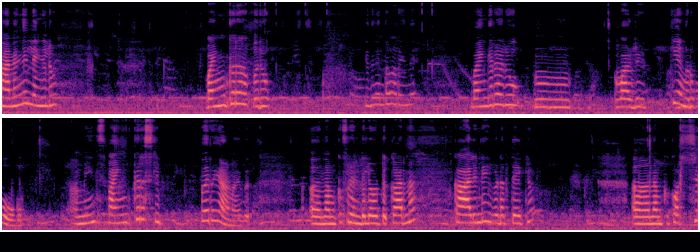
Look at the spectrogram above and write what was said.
നനഞ്ഞില്ലെങ്കിലും ഭയങ്കര ഒരു ഇതിനെന്താ പറയുന്നത് ഭയങ്കര ഒരു വഴുക്കി അങ്ങോട്ട് പോകും. മീൻസ് ഭയങ്കര സ്ലിപ്പറിയാണ് ഇത്. നമുക്ക് ഫ്രണ്ടിലോട്ട് കാരണം കാലിന്റെ ഇവിടത്തേക്കും നമുക്ക് കുറച്ച്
